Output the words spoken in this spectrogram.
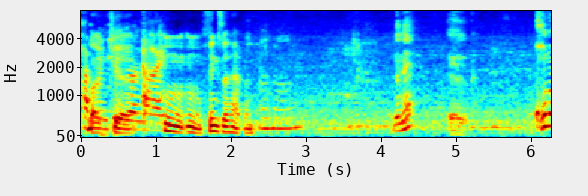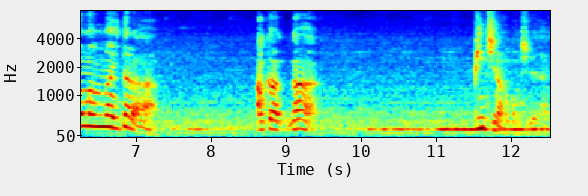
happen to your uh, life. mm, mm, things that happen. hmm でね、えーこのまんまいたら赤がピンチなのかもしれない。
